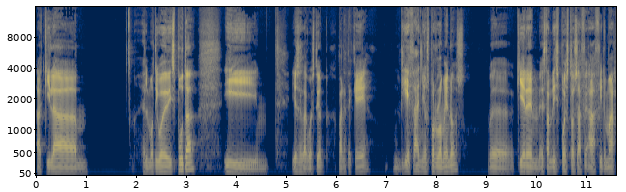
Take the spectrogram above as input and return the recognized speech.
aquí la el motivo de disputa y, esa es la cuestión. Parece que 10 años por lo menos eh, quieren, están dispuestos a, firmar.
